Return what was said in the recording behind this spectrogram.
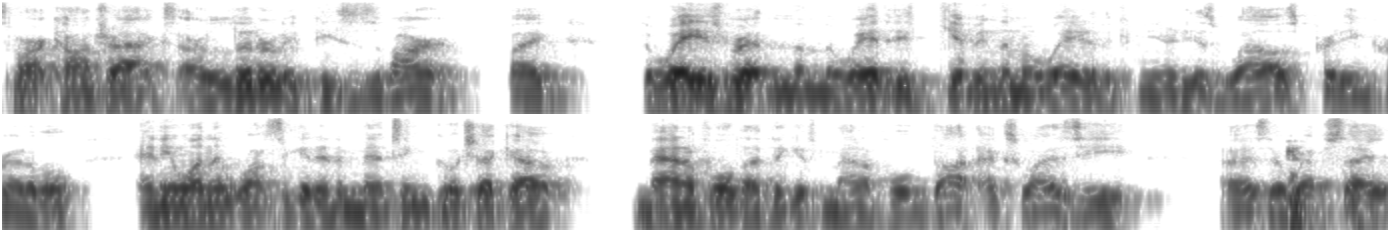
Smart contracts are literally pieces of art. Like the way he's written them, the way that he's giving them away to the community as well is pretty incredible. Anyone that wants to get into minting, go check out Manifold. I think it's manifold.xyz uh, is their website.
